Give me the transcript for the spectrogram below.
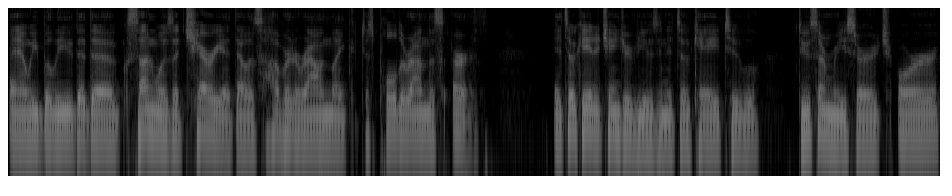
and we believed that the sun was a chariot that was hovered around, like just pulled around this earth. It's okay to change your views, and it's okay to do some research or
